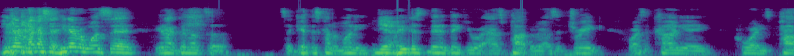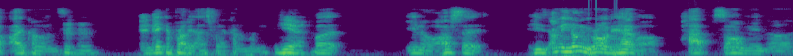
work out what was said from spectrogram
he never, like I said, he never once said you're not good enough to to get this kind of money. Yeah. But he just didn't think you were as popular as a Drake or as a Kanye, who are these pop icons, hmm and they can probably ask for that kind of money. Yeah. But you know, Offset, he's. I mean, don't get me wrong, they have a pop song in uh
